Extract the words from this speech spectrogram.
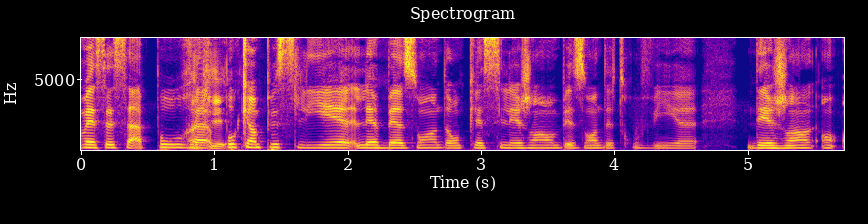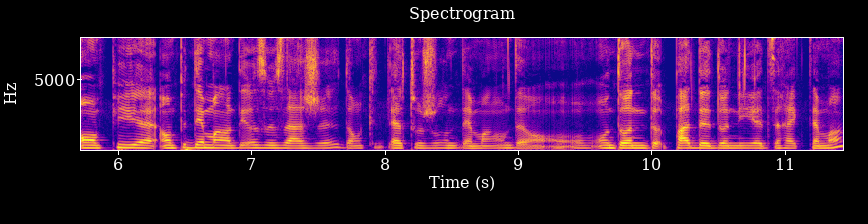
mais c'est ça, pour, pour qu'on puisse lier les besoins. Donc, si les gens ont besoin de trouver des gens, on, peut, euh, on peut demander aux usagers, donc il y a toujours une demande, on ne donne pas de données directement,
